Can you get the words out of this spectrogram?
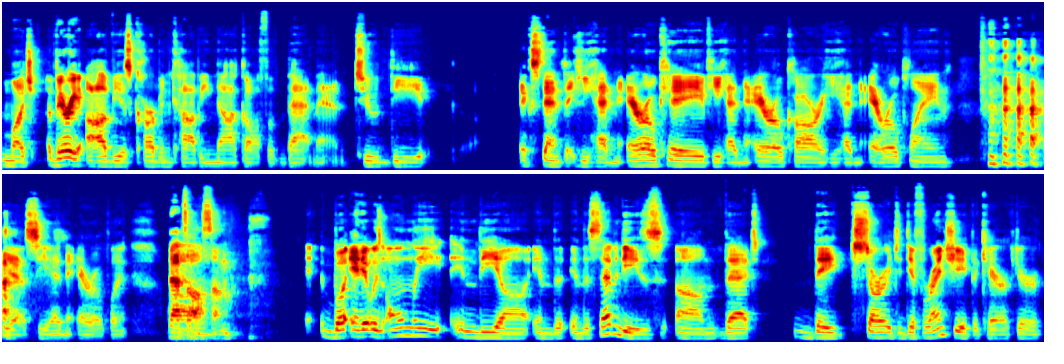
much a very obvious carbon copy knockoff of Batman to the extent that he had an arrow cave, he had an arrow car, he had an aeroplane. yes, he had an aeroplane. That's um, awesome. But and it was only in the uh, in the in the seventies um, that they started to differentiate the character,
